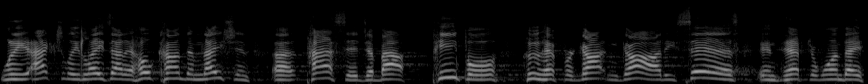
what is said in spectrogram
when he actually lays out a whole condemnation uh, passage about people who have forgotten God. He says in chapter 1, they,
